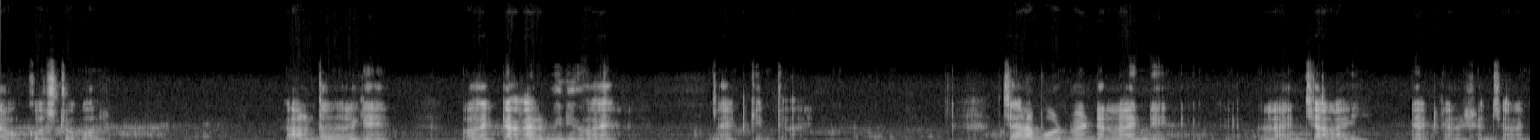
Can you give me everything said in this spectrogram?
এবং কষ্টকর। কারণ তাদেরকে অনেক টাকার বিনিময়ে নেট কিনতে হয়। যারা বোর্ডমেন্টের লাইন লাইন চালাই, নেট কানেকশন চালায়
